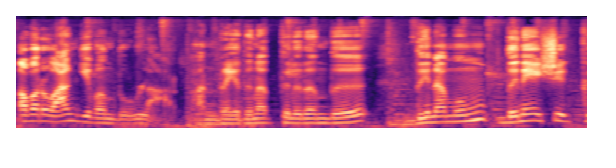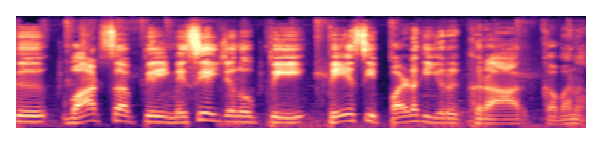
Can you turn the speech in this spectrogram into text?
அவர் வாங்கி வந்துள்ளார். அன்றைய தினத்திலிருந்து தினமும் தினேஷுக்கு வாட்ஸ்அப்பில் மெசேஜ் அனுப்பி பேசி பழகியிருக்கிறார் கவனா.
